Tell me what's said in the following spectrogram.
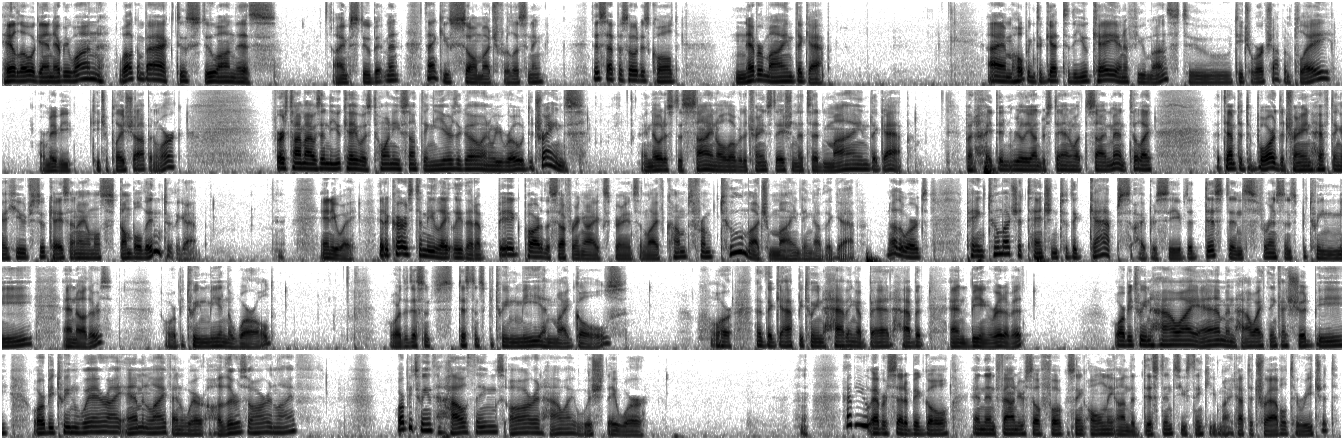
Hello again, everyone. Welcome back to Stew on This. I'm Stu Bittman. Thank you so much for listening. This episode is called Never Mind the Gap. I am hoping to get to the UK in a few months to teach a workshop and play, or maybe teach a play shop and work. First time I was in the UK was 20 something years ago, and we rode the trains. I noticed a sign all over the train station that said, Mind the Gap but I didn't really understand what the sign meant till I attempted to board the train hefting a huge suitcase and I almost stumbled into the gap. Anyway, it occurs to me lately that a big part of the suffering I experience in life comes from too much minding of the gap. In other words, paying too much attention to the gaps I perceive, the distance, for instance, between me and others, or between me and the world, or the distance, distance between me and my goals, or the gap between having a bad habit and being rid of it, or between how I am and how I think I should be, or between where I am in life and where others are in life, or between how things are and how I wish they were. Have you ever set a big goal and then found yourself focusing only on the distance you think you might have to travel to reach it?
